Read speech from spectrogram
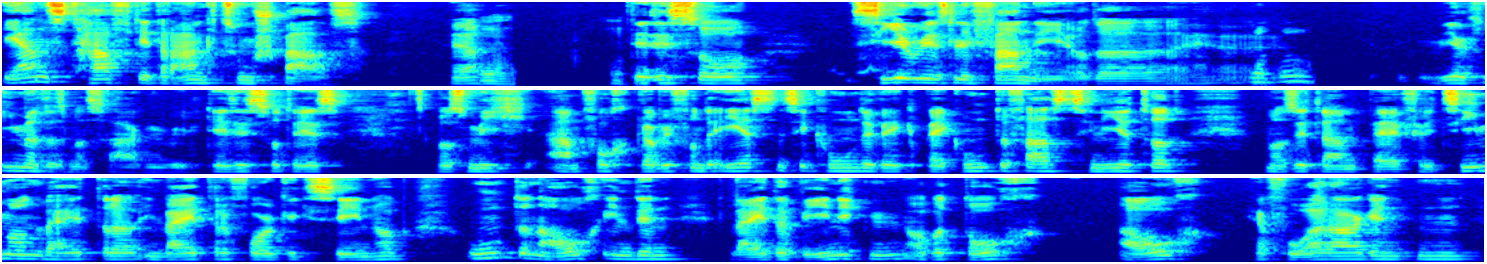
ernsthafte Drang zum Spaß. Ja, mhm. Das ist so seriously funny oder äh, mhm. wie auch immer das man sagen will. Das ist so das, was mich einfach, glaube ich, von der ersten Sekunde weg bei Gunther fasziniert hat, was ich dann bei Fritz Simon weiter, in weiterer Folge gesehen habe und dann auch in den leider wenigen, aber doch auch hervorragenden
